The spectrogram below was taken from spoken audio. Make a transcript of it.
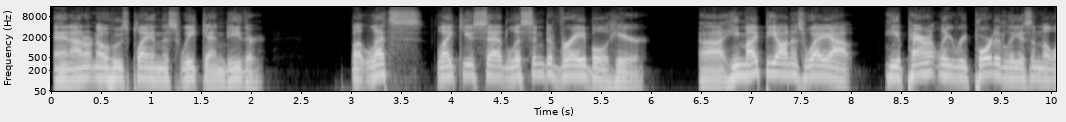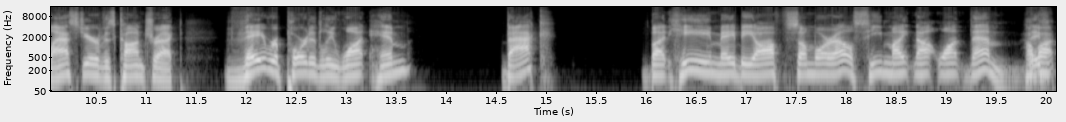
And I don't know who's playing this weekend either. But let's, like you said, listen to Vrabel here. Uh, he might be on his way out. He apparently, reportedly, is in the last year of his contract. They reportedly want him back, but he may be off somewhere else. He might not want them. How they've, about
